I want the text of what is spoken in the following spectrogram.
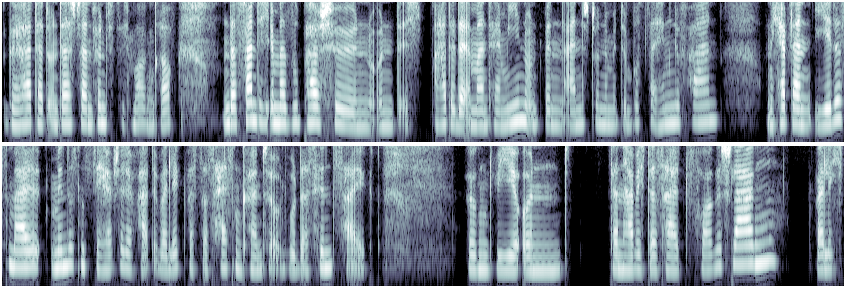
gehört hat. Und da stand 50 morgen drauf. Und das fand ich immer super schön. Und ich hatte da immer einen Termin und bin eine Stunde mit dem Bus dahin gefahren und ich habe dann jedes Mal mindestens die Hälfte der Fahrt überlegt, was das heißen könnte und wo das hinzeigt. Irgendwie. Und dann habe ich das halt vorgeschlagen, weil ich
